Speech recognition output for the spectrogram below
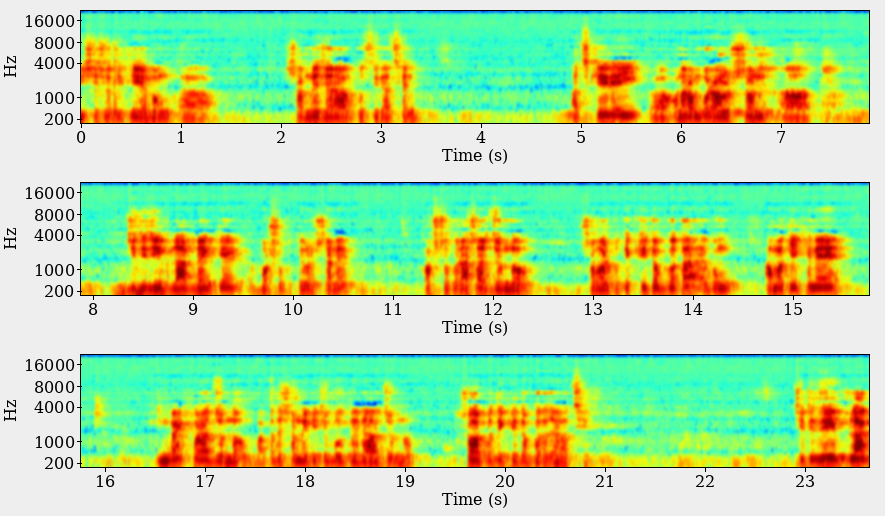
বিশেষ অতিথি এবং সামনে যারা উপস্থিত আছেন, আজকের এই অনারম্বর অনুষ্ঠান জিটিজি ব্লাড ব্যাংকের বর্ষপূর্তি অনুষ্ঠানে কষ্ট করে আসার জন্য সবার প্রতি কৃতজ্ঞতা এবং আমাকে এখানে ইনভাইট করার জন্য, আপনাদের সামনে কিছু বলতে দেওয়ার জন্য সবার প্রতি কৃতজ্ঞতা জানাচ্ছি। চিটিজি ব্লাড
